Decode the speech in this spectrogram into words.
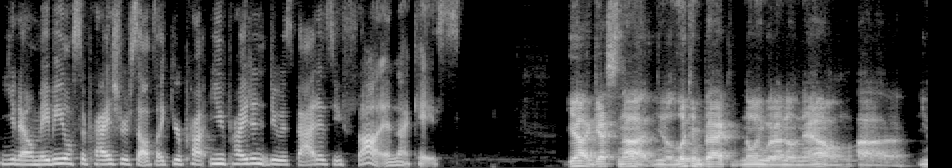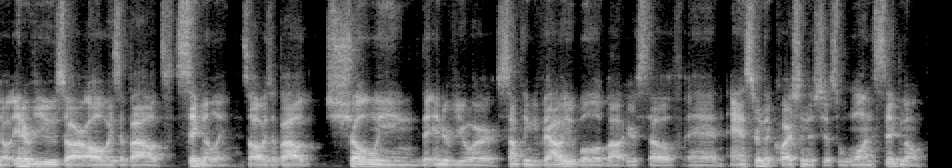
you know maybe you'll surprise yourself like you're pro- you probably didn't do as bad as you thought in that case yeah, I guess not. You know, looking back, knowing what I know now, uh, you know, interviews are always about signaling. It's always about showing the interviewer something valuable about yourself, and answering the question is just one signal.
